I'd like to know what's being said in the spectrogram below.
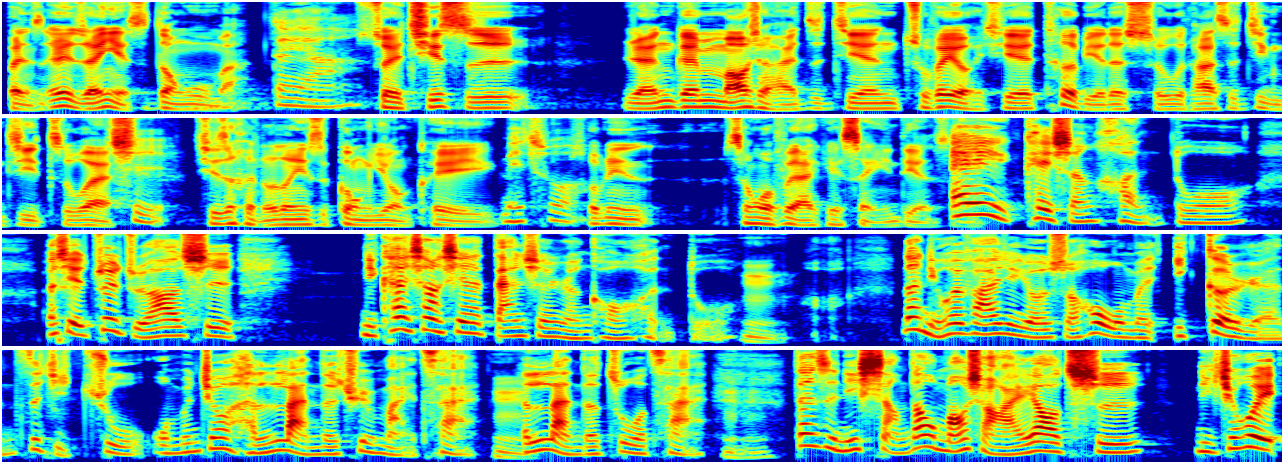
本身，因为人也是动物嘛，对呀、啊。所以其实人跟毛小孩之间，除非有一些特别的食物它是禁忌之外，是其实很多东西是共用，可以没错，说不定生活费还可以省一点。哎，可以省很多，而且最主要是，你看像现在单身人口很多，嗯。那你会发现，有的时候我们一个人自己住，我们就很懒得去买菜，很懒得做菜。嗯、但是你想到毛小孩要吃，你就会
